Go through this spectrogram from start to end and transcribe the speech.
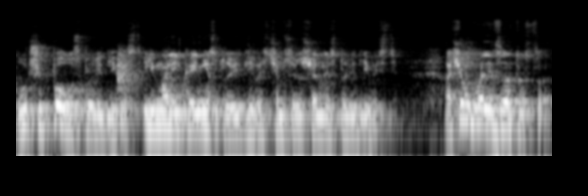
Лучше полусправедливость или маленькая несправедливость, чем совершенная справедливость. О чем говорит Заратустра?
